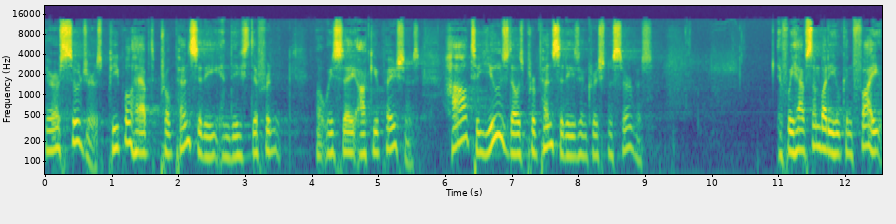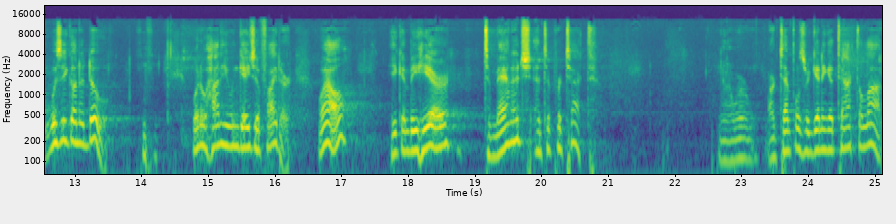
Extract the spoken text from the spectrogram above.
there are Sudras. People have propensity in these different, what we say, occupations how to use those propensities in Krishna's service. If we have somebody who can fight, what's he going to do? what do, how do you engage a fighter? Well, he can be here to manage and to protect. You know, our temples are getting attacked a lot.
